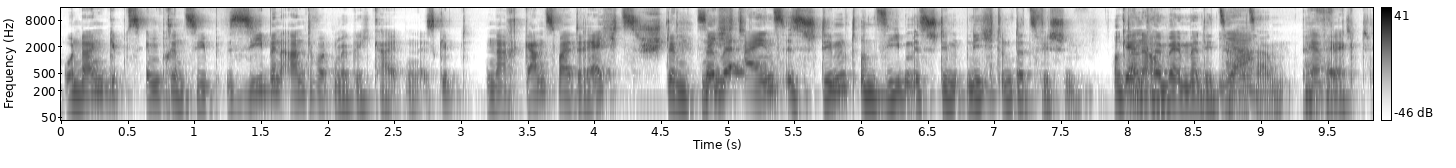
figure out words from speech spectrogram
Und dann gibt's im Prinzip sieben Antwortmöglichkeiten. Es gibt nach ganz weit rechts, stimmt Sagen nicht. wir eins ist stimmt und sieben ist stimmt nicht und dazwischen. Und dann Genau. können wir immer die Zahl Ja, sagen. perfekt.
